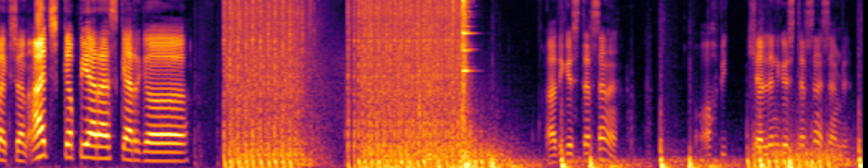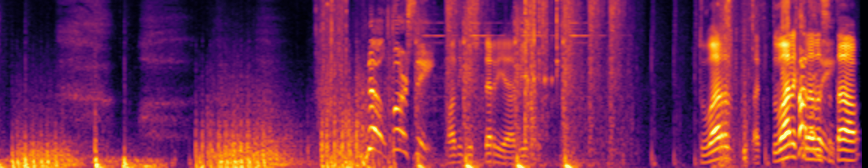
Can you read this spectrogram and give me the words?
Bak şu an. Aç kapıyı Aras Kargo. Hadi göstersene. Ah bir kelleni göstersene sen bir. No mercy! Hadi göster ya bir. Duvar bak duvar kralısın tamam.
